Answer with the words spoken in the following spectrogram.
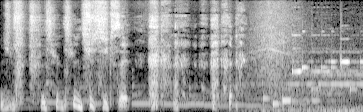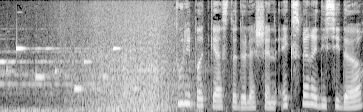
Du, du, du succès. Tous les podcasts de la chaîne Expert et Décideur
